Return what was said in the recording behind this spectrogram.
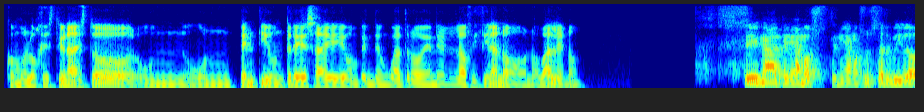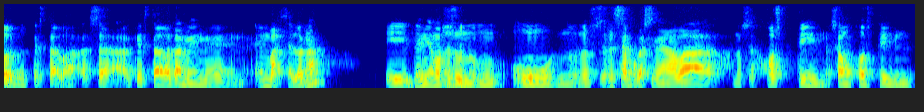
cómo lo gestiona. Esto, un, Pentium 3 ahí o un Pentium 4 en la oficina no, no vale, ¿no? Sí, nada, teníamos, teníamos un servidor que estaba, o sea, que estaba también en, Barcelona y teníamos un, en esa época se llamaba, no sé, hosting, o sea, un hosting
